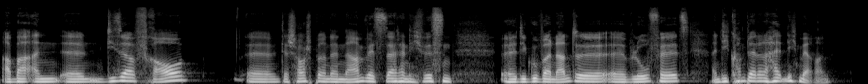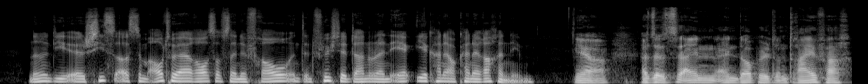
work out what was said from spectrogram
Aber an äh, dieser Frau, äh, der Schauspielerin, der Namen wir jetzt leider nicht wissen, äh, die Gouvernante äh, Blofels, an die kommt er dann halt nicht mehr ran. Ne, die äh, schießt aus dem Auto heraus auf seine Frau und entflüchtet dann und an ihr, ihr kann er auch keine Rache nehmen. Ja, also es ist ein, ein doppelt und dreifach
